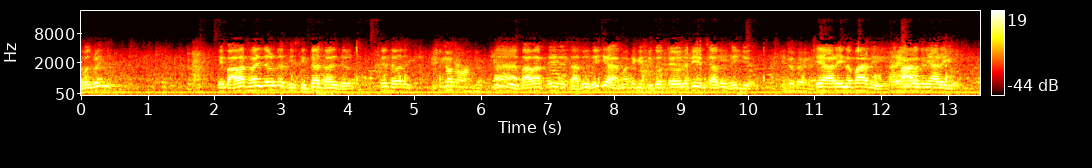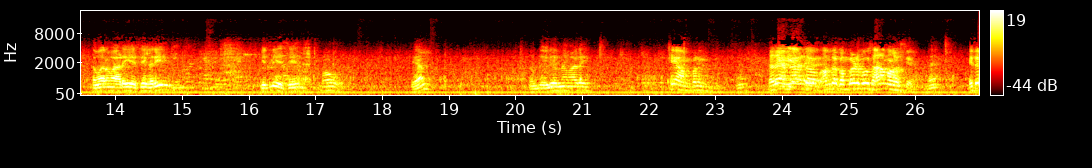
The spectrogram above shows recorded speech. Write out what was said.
સમજ પડે ને? એ બાવા થવાની જરૂર નથી સીધા થવાની જરૂર. શું થવાની. હા બાવા થઈ સાધુ થઈ ગયા. માટે કે સીધો થયો નથી સાધુ થઈ ગયો. તે છે આડે ને પાર નહીં પાર વગર આડે ગયો. તમારામાં આડે હશે ખરી? કેટલી હશે? એમ? તમે જોઈ લે એમના આડે છે આમ પણ દાદા એમને આમ તો આમ તો કમ્પ્યુટર બહુ સારા માણસ છે. એ તો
